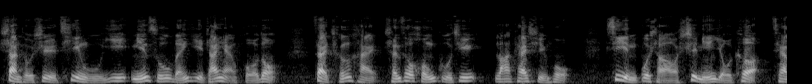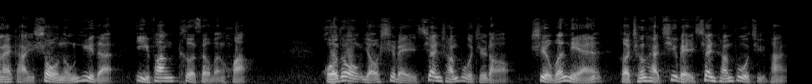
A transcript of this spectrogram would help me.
汕头市庆五一民俗文艺展演活动在澄海陈泽洪故居拉开序幕，吸引不少市民游客前来感受浓郁的地方特色文化。活动由市委宣传部指导，市文联和澄海区委宣传部举办。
